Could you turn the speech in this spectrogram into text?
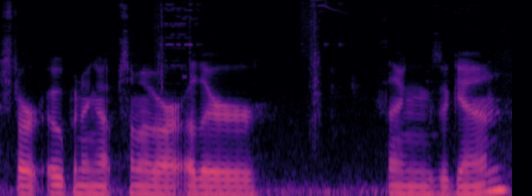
start opening up some of our other things again.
